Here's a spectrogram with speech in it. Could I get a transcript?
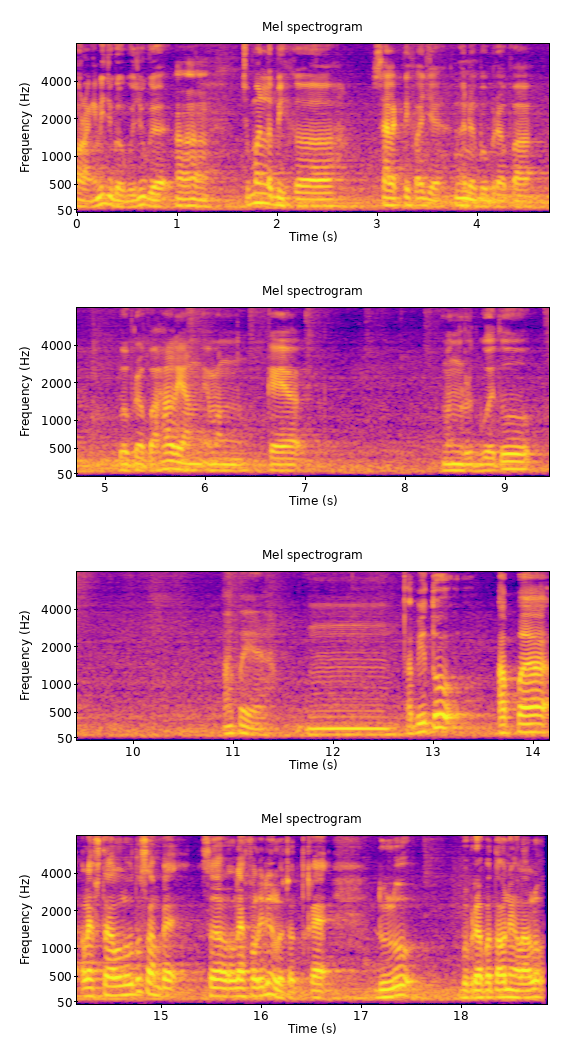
orang ini juga gue juga. Haha. Cuman lebih ke selektif aja. Ada beberapa beberapa hal yang emang kayak menurut gue tuh apa ya? Hmm, Tapi itu apa lifestyle lu tuh sampai selevel ini loh, Cot. Kayak dulu beberapa tahun yang lalu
